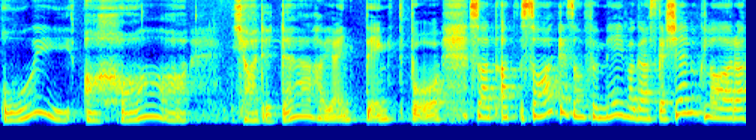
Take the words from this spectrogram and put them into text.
Oj, aha, ja det där har jag inte tänkt på. Så att, att saker som för mig var ganska självklara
